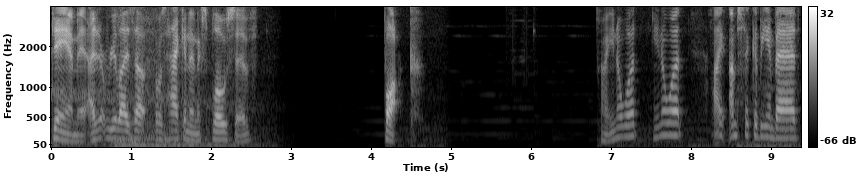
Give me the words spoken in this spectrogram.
damn it. I didn't realize I was hacking an explosive. Fuck. Alright, you know what? You know what? I, I'm sick of being bad.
